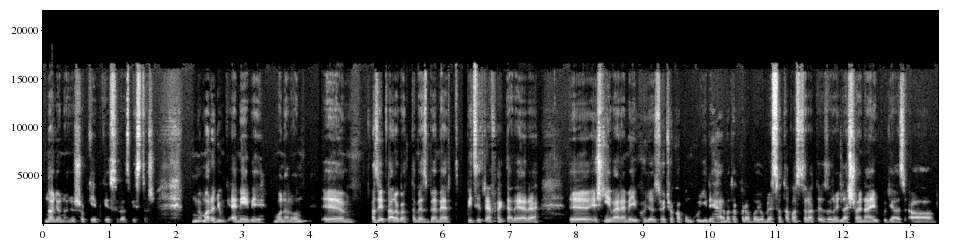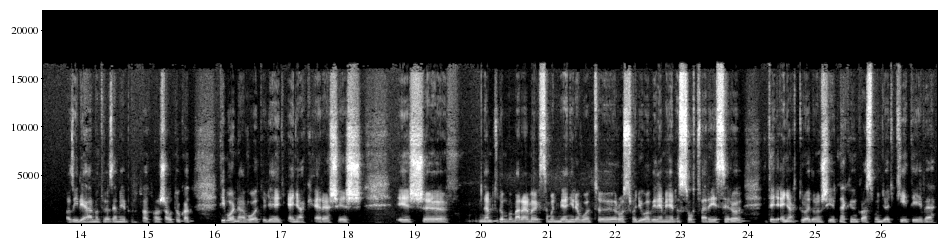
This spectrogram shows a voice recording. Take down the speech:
nagyon-nagyon sok kép készül, az biztos. Na, maradjunk MEV vonalon. Azért válogattam ezt be, mert picit reflektál erre, és nyilván reméljük, hogy az, hogyha kapunk úgy id akkor abban jobb lesz a tapasztalat, ezzel, hogy lesajnáljuk ugye az, a, az ID3-at, vagy az m 60 as autókat. Tibornál volt ugye egy Enyaq RS, és, és nem tudom, már emlékszem, hogy mennyire volt rossz vagy jó a véleményed a szoftver részéről. Itt egy Enyaq tulajdonos írt nekünk, azt mondja, hogy két éve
